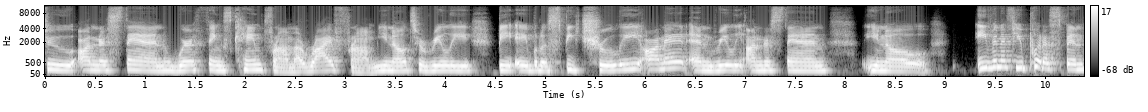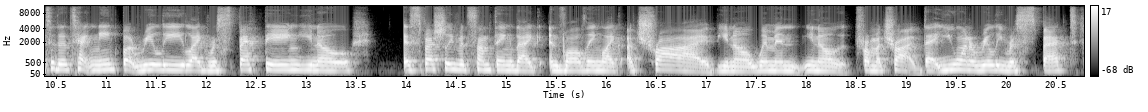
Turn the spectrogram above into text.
to understand where things came from, arrived from, you know, to really be able to speak truly on it and really understand, you know, even if you put a spin to the technique, but really like respecting, you know, especially if it's something like involving like a tribe, you know, women, you know, from a tribe that you want to really respect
